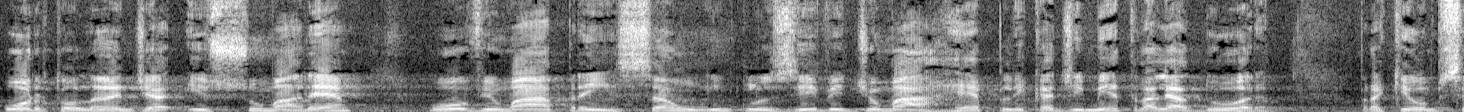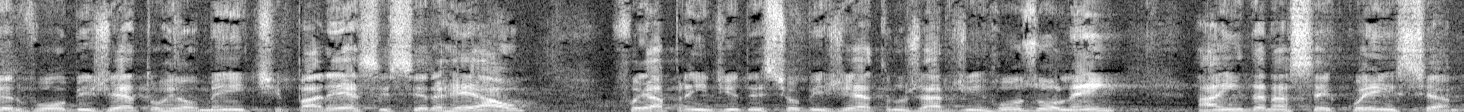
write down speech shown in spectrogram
Hortolândia e Sumaré, houve uma apreensão, inclusive, de uma réplica de metralhadora. Para quem observou o objeto, realmente parece ser real. Foi apreendido esse objeto no Jardim Rosolém. Ainda na sequência,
